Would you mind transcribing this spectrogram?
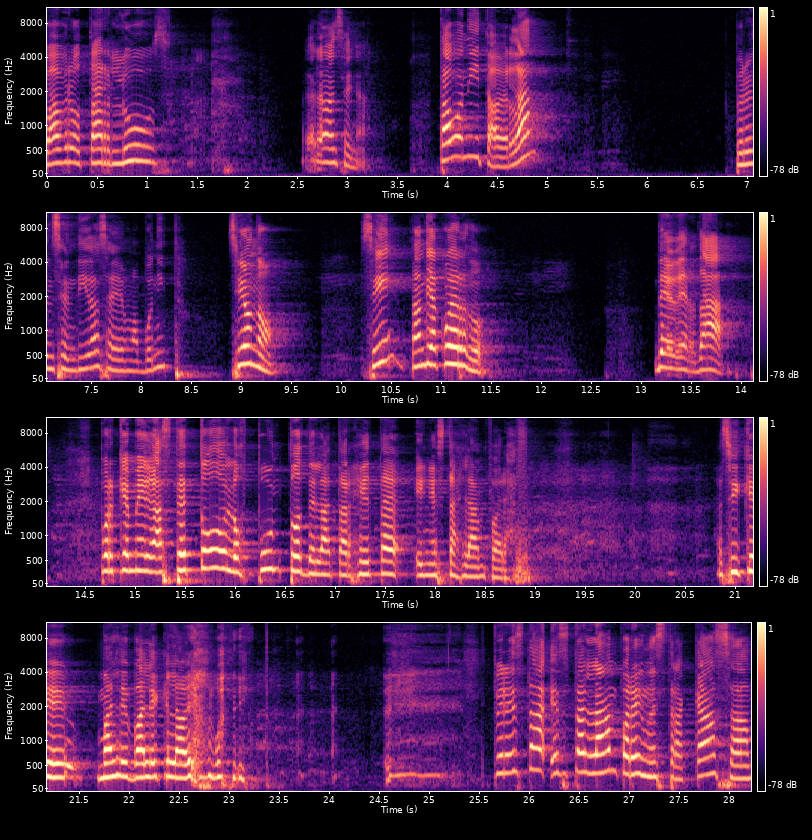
Va a brotar luz. Le voy a enseñar. Está bonita, ¿verdad? Pero encendida se ve más bonita. ¿Sí o no? ¿Sí? ¿Están de acuerdo? De verdad. Porque me gasté todos los puntos de la tarjeta en estas lámparas. Así que más les vale que la vean bonita. Pero esta, esta lámpara en nuestra casa,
